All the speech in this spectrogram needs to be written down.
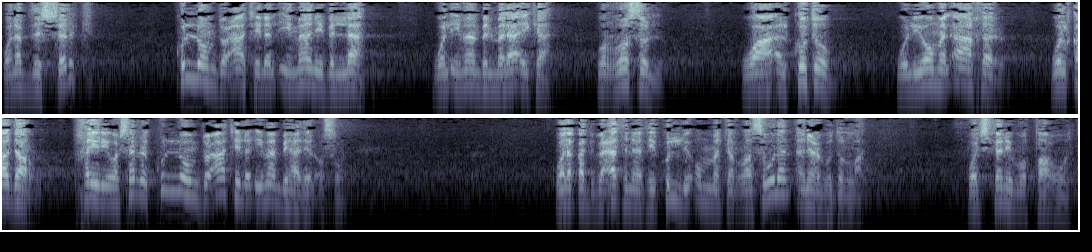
ونبذ الشرك كلهم دعاة إلى الإيمان بالله والإيمان بالملائكة والرسل والكتب واليوم الآخر والقدر خير وشر كلهم دعاة إلى الإيمان بهذه الأصول. ولقد بعثنا في كل أمة رسولا أن اعبدوا الله واجتنبوا الطاغوت.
